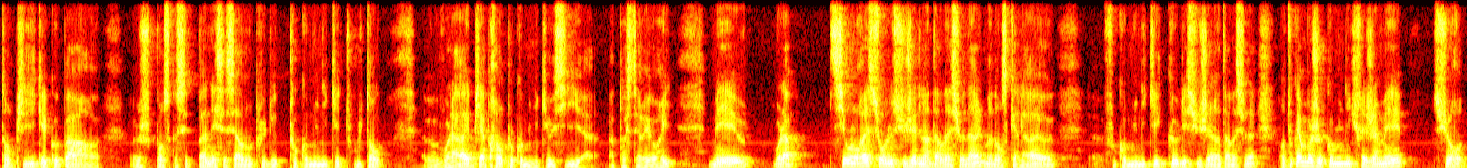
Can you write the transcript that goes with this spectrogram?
Tant pis, quelque part, euh, je pense que c'est pas nécessaire non plus de tout communiquer tout le temps. Euh, voilà, et puis après on peut communiquer aussi a, posteriori. Mais euh, voilà, si on reste sur le sujet de l'international, ben dans ce cas-là, euh, faut communiquer que les sujets à l'international. En tout cas, moi je communiquerai jamais sur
